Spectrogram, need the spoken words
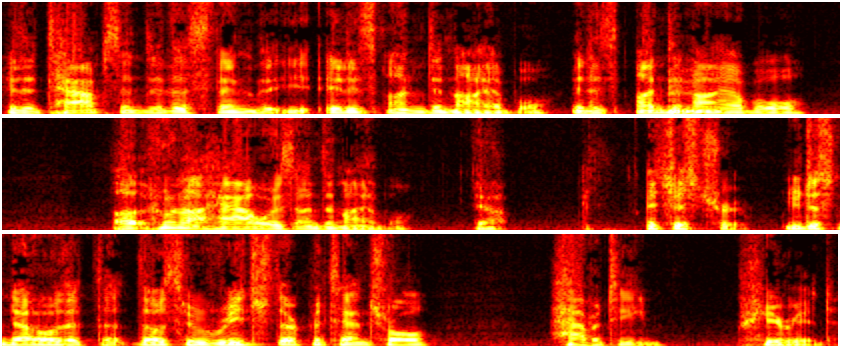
is it taps into this thing that it is undeniable. It is undeniable. Uh, who not how is undeniable. It's just true. You just know that the, those who reach their potential have a team. Period.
